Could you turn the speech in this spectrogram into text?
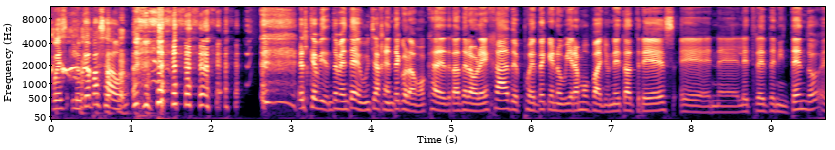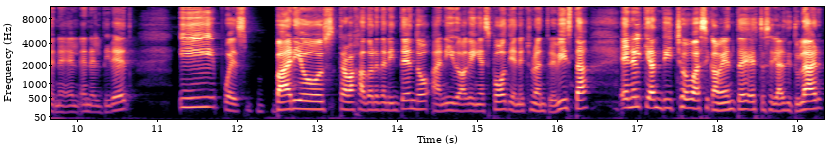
pues lo que ha pasado es que evidentemente hay mucha gente con la mosca detrás de la oreja después de que no viéramos Bayonetta 3 en el E3 de Nintendo, en el, en el Direct. Y pues varios trabajadores de Nintendo han ido a GameSpot y han hecho una entrevista en el que han dicho básicamente, este sería el titular,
